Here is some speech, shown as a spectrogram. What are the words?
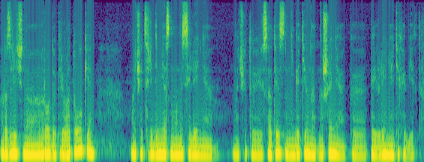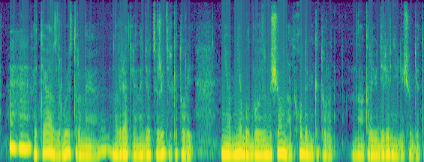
различного рода кривотолки значит, среди местного населения значит, и, соответственно, негативное отношение к появлению этих объектов. Угу. Хотя, с другой стороны, навряд ли найдется житель, который не, не был бы возмущен отходами, которые на краю деревни или еще где-то.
